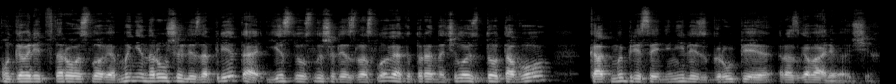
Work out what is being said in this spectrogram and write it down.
он говорит второе условие. Мы не нарушили запрета, если услышали злословие, которое началось до того, как мы присоединились к группе разговаривающих.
